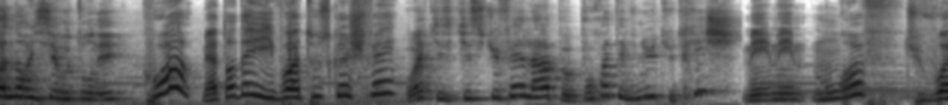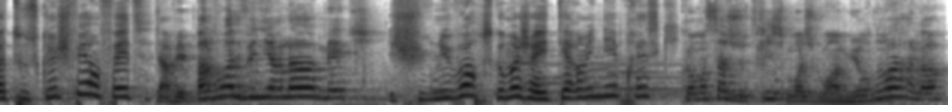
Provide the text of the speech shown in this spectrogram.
oh non, il s'est retourné. Quoi? Mais attendez il voit tout ce que je fais? Ouais, qu'est-ce que tu fais là? Pourquoi t'es venu? Tu triches? Mais mais mon ref tu vois tout ce que je fais en fait. T'avais pas le droit de venir là, mec. Je suis venu voir parce que moi j'avais terminé presque. Comment ça, je triche? Moi, je vois un mur noir là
